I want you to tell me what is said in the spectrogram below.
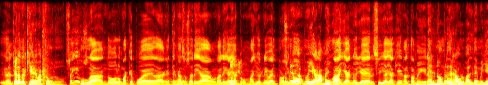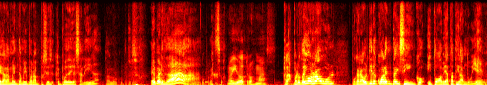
y él- ¿Qué es lo que quiere Bartolo? Seguir jugando lo más que pueda. En este caso sería una liga ya con mayor nivel. Pero No, si mira, no, me llega a la mente. jugar allá en New Jersey y aquí en Altamira. El nombre de Raúl Valdés me llega a la mente a mí para que puede ir a esa liga. Está loco por eso. Es verdad. No hay otros más. Claro, pero te digo Raúl, porque Raúl tiene 45 y todavía está tirando bien.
